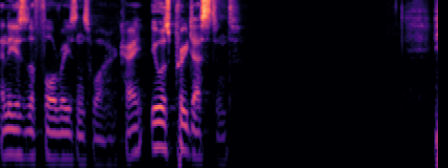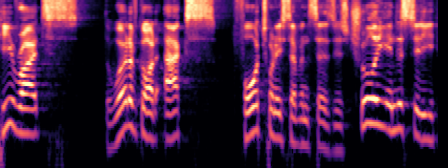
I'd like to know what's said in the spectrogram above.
and these are the four reasons why, okay? It was predestined. He writes, the word of God, Acts 4:27 says this, truly in this city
